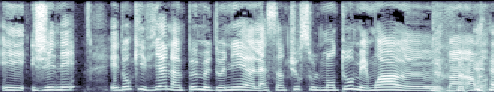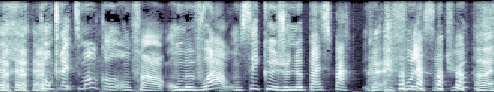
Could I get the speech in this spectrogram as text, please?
est gêné, et donc ils viennent un peu me donner euh, la ceinture sous le manteau, mais moi, euh, ben, en- concrètement, quand enfin, on me voit, on sait que je ne passe pas, donc il faut la ceinture. Ouais.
